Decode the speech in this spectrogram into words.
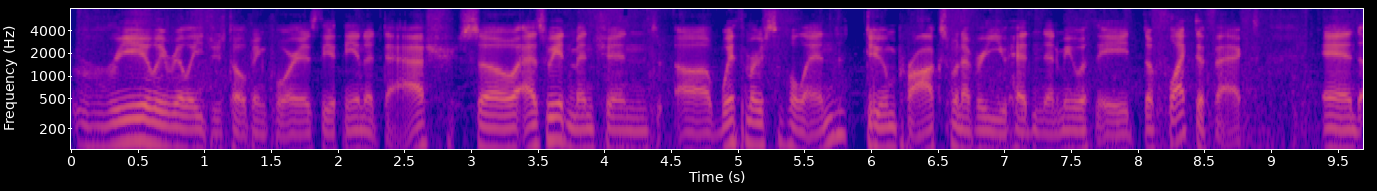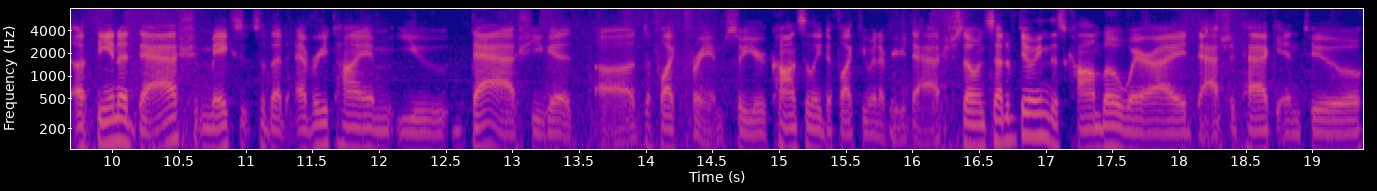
really, really just hoping for is the Athena dash. So, as we had mentioned, uh, with Merciful End, Doom procs whenever you hit an enemy with a deflect effect, and Athena dash makes it so that every time you dash, you get uh, deflect frames. So you're constantly deflecting whenever you dash. So instead of doing this combo where I dash attack into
